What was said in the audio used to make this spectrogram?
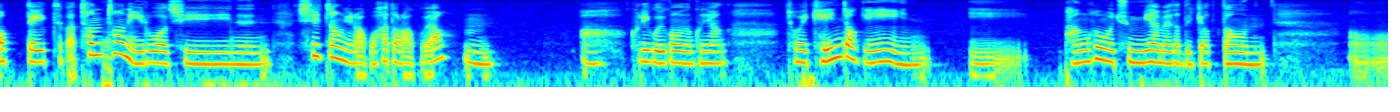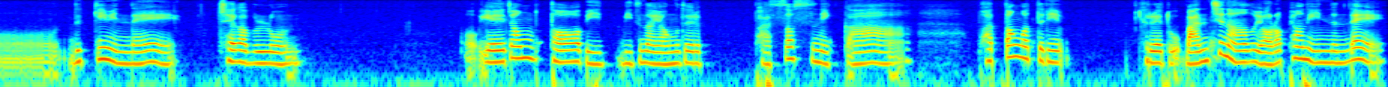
업데이트가 천천히 이루어지는 실정이라고 하더라고요. 음. 아, 그리고 이거는 그냥 저의 개인적인 이 방송을 준비하면서 느꼈던 어, 느낌인데 제가 물론 어, 예전부터 미, 미드나 영들을 봤었으니까 봤던 것들이 그래도 많진 않아도 여러 편이 있는데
